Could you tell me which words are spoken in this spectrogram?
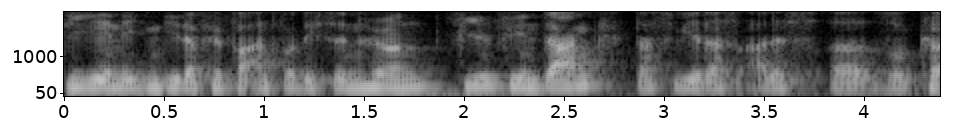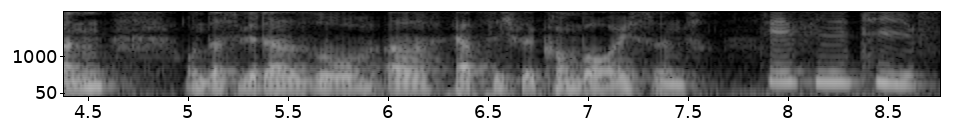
diejenigen, die dafür verantwortlich sind, hören, vielen, vielen Dank, dass wir das alles äh, so können und dass wir da so äh, herzlich willkommen bei euch sind. Definitiv.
